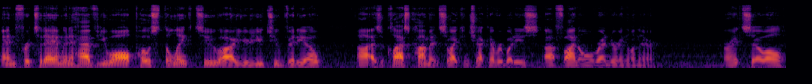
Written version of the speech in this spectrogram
And for today, I'm going to have you all post the link to uh, your YouTube video uh, as a class comment so I can check everybody's uh, final rendering on there. All right, so I'll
